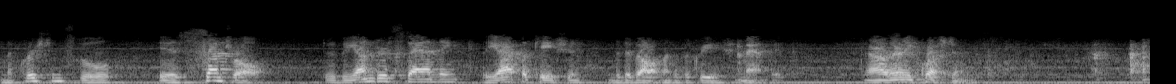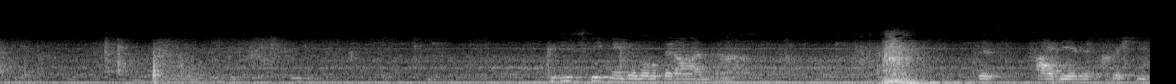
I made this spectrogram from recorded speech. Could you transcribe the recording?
And the Christian school is central to the understanding, the application, and the development of the creation mandate. Now, are there any questions? Could you speak maybe a little bit on uh, this idea that Christians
